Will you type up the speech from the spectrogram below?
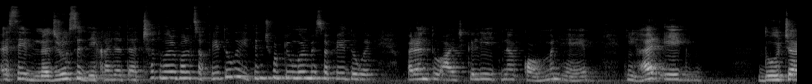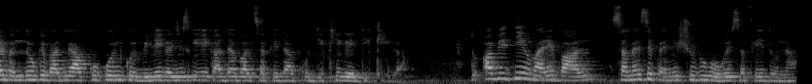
ऐसे नज़रों से देखा जाता है अच्छा तुम्हारे बाल सफ़ेद हो गए? इतनी छोटी उम्र में सफ़ेद हो गए? परंतु आजकल ये इतना कॉमन है कि हर एक दो चार बंदों के बाद में आपको कोई न कोई मिलेगा, जिसके एक आधा बाल सफ़ेद आपको दिखेगा ही दिखेगा। तो अब यदि हमारे बाल समय से पहले शुरू हो गए सफ़ेद होना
